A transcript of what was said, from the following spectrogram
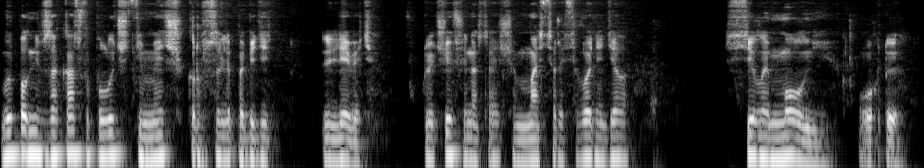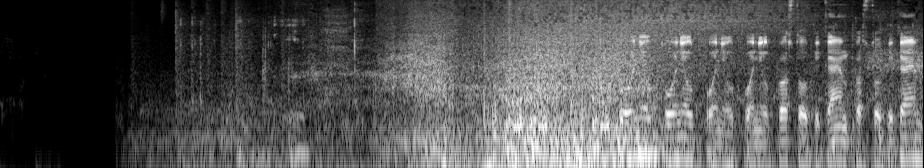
Выполнив заказ, вы получите меч Крусали победить лебедь, включивший настоящего мастера. Сегодня дело силой молнии. Ух ты. Понял, понял, понял. Просто убегаем, просто убегаем.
